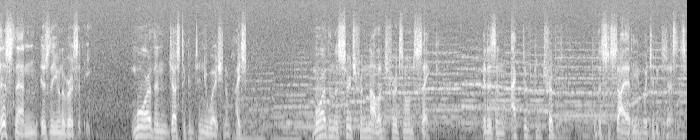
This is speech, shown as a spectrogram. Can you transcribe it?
This, then, is the university. More than just a continuation of high school. More than the search for knowledge for its own sake. It is an active contributor to the society in which it exists.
